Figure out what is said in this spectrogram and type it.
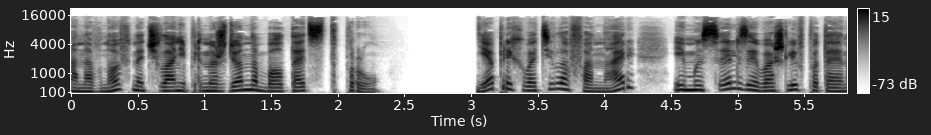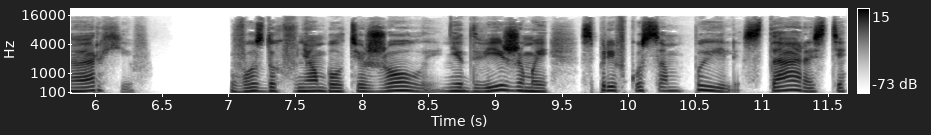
она вновь начала непринужденно болтать с Тпру. Я прихватила фонарь, и мы с Эльзой вошли в потайной архив. Воздух в нем был тяжелый, недвижимый, с привкусом пыли, старости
